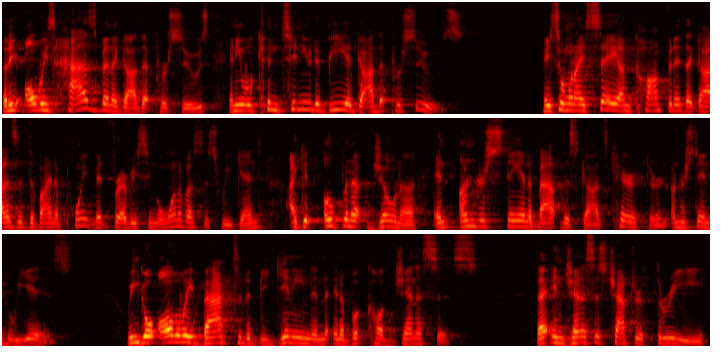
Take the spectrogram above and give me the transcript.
that He always has been a God that pursues, and He will continue to be a God that pursues. Hey, so when I say I'm confident that God has a divine appointment for every single one of us this weekend, I can open up Jonah and understand about this God's character and understand who he is. We can go all the way back to the beginning in, in a book called Genesis. That in Genesis chapter 3,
